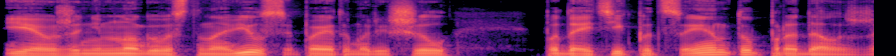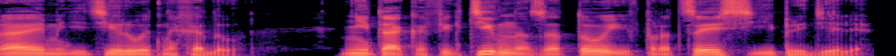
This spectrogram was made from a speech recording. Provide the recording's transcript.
Я уже немного восстановился, поэтому решил подойти к пациенту, продолжая медитировать на ходу. Не так эффективно, зато и в процессе, и при деле.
